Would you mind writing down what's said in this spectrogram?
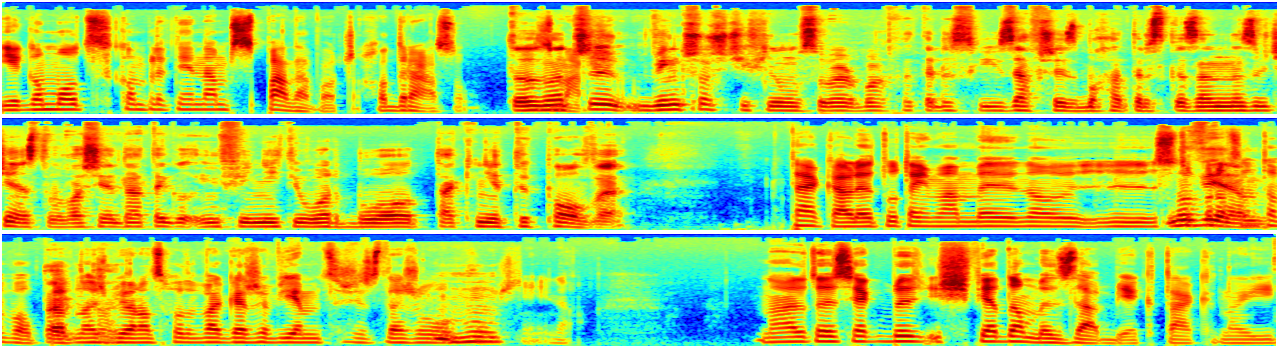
jego moc kompletnie nam spada w oczach od razu. To znaczy, w większości filmów superbohaterskich zawsze jest bohater skazany na zwycięstwo. Właśnie dlatego Infinity War było tak nietypowe. Tak, ale tutaj mamy no, y, No wiem, stuprocentową tak, pewność, tak. biorąc pod uwagę, że wiemy, co się zdarzyło Mhm. później. No. no ale to jest jakby świadomy zabieg, tak? No i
